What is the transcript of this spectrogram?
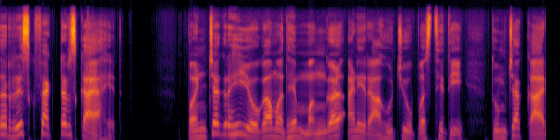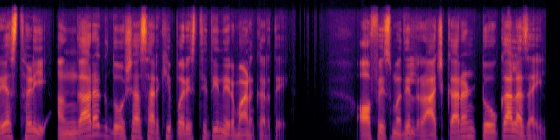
तर रिस्क फॅक्टर्स काय आहेत? पंचग्रही योगामध्ये मंगळ आणि राहूची उपस्थिती तुमच्या कार्यस्थळी अंगारक दोषासारखी परिस्थिती निर्माण करते. ऑफिसमधील राजकारण टोकाला जाईल.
